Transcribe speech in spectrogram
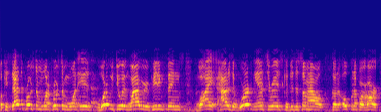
Okay, so that's approach number one. Approach number one is what are we doing? Why are we repeating things? Why? How does it work? And the answer is because this is somehow going to open up our hearts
